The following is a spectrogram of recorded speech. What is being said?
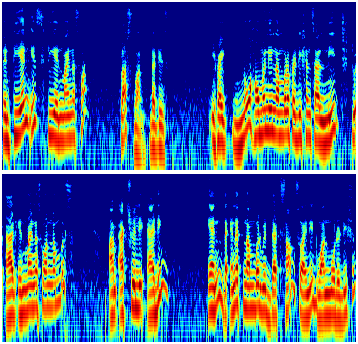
then t n is t n minus 1 plus 1 that is if I know how many number of additions I will need to add n minus 1 numbers I am actually adding n the nth number with that sum. So, I need one more addition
